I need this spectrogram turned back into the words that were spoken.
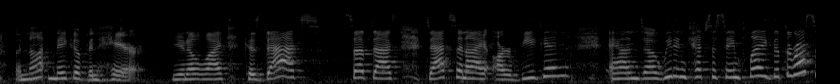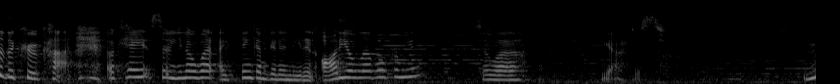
but not makeup and hair. You know why? Because Dax, sup Dax, Dax and I are vegan, and uh, we didn't catch the same plague that the rest of the crew caught. Okay, so you know what? I think I'm gonna need an audio level from you. So, uh, yeah, just. Hmm?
